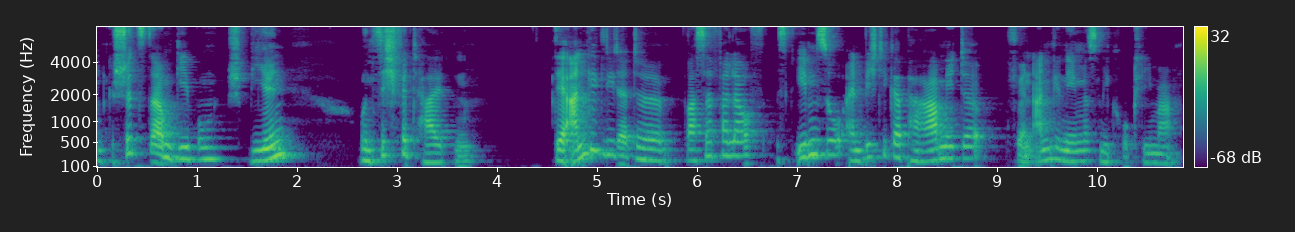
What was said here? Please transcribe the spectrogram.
und geschützter Umgebung spielen und sich fit halten. Der angegliederte Wasserverlauf ist ebenso ein wichtiger Parameter für ein angenehmes Mikroklima.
